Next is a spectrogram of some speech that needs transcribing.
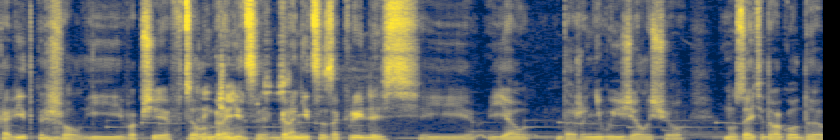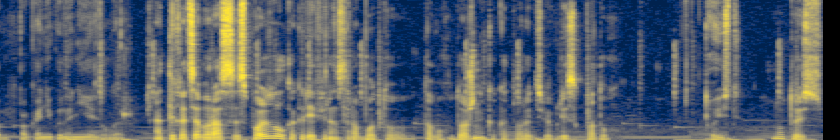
ковид пришел, mm-hmm. и вообще в целом границы, границы закрылись, и я даже не выезжал еще, ну, за эти два года пока никуда не ездил даже. А ты хотя бы раз использовал как референс работу того художника, который тебе близок по духу? То есть? Ну, то есть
